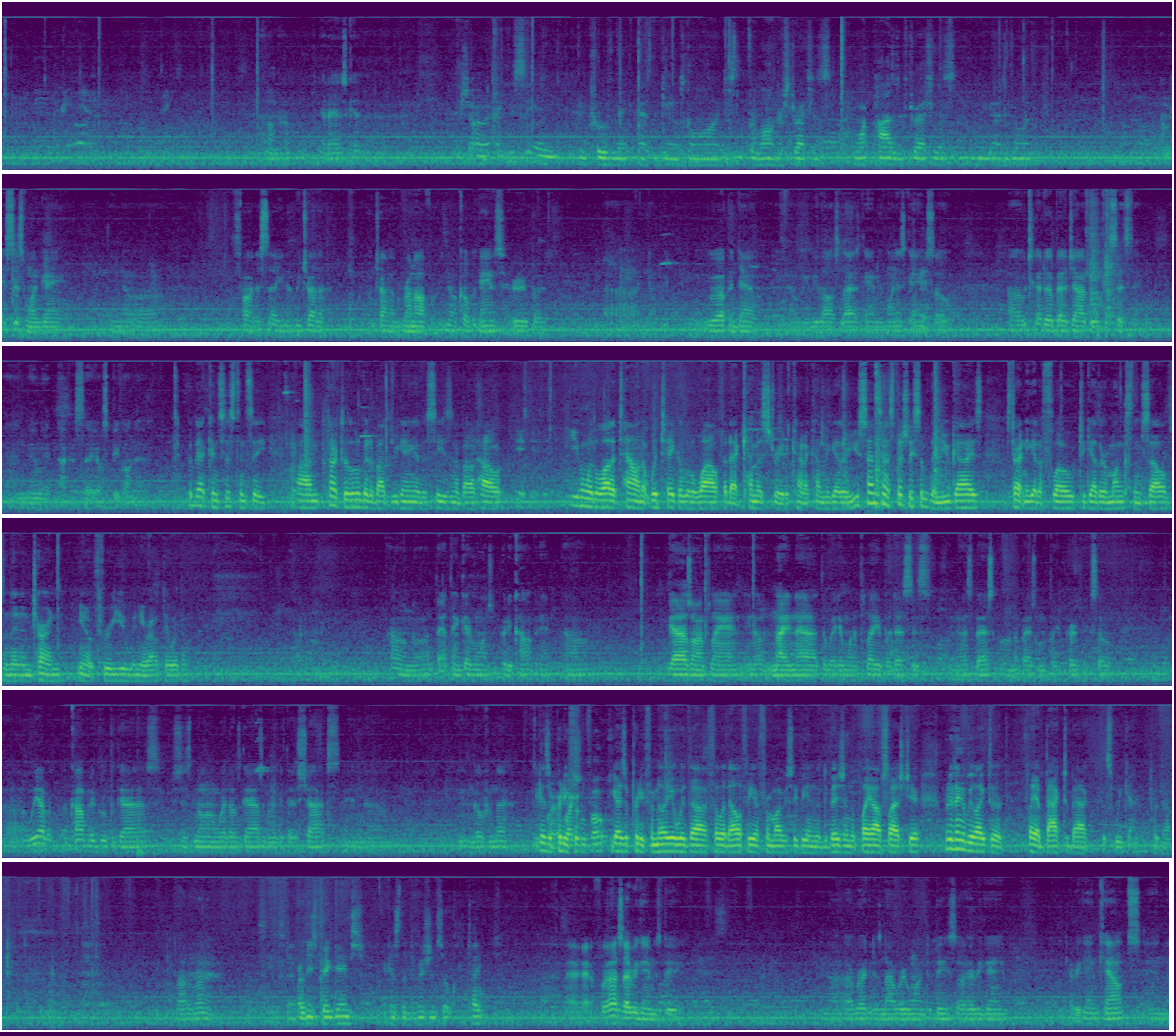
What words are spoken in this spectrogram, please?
I don't know. Gotta ask Kevin. Sean, are you seeing improvement as the games go on, just for longer stretches, more positive stretches when you guys are doing? I mean, it's just one game. You know, uh, it's hard to say. You know, we try to. I'm trying to run off. You know, a couple games here, but uh, you know, we, we're up and down. You know, we, we lost last game. We won this game, so uh, we just gotta do a better job being consistent. And then we, I can say or speak on that. With that consistency, um, talked a little bit about the beginning of the season about how e- even with a lot of talent, it would take a little while for that chemistry to kind of come together. Are you sensing, especially some of the new guys, starting to get a flow together amongst themselves, and then in turn, you know, through you when you're out there with them? I don't know. I, think everyone's pretty confident. Um, guys aren't playing, you know, night and out the way they want to play, but that's just, you know, that's basketball. Nobody's going to play perfect. So we have a, a confident group of guys. It's just knowing where those guys are going to get their shots and, uh, and go from there. You guys are pretty. question, fa- folks. you guys are pretty familiar with uh, Philadelphia from obviously being in the division, the playoffs last year. What do you think it'd be like to play a back-to-back this weekend with them? A lot of running. Are these big games because the division's so tight? Uh, for us, every game is big. You know, our record is not where we want it to be, so every game, every game counts, and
